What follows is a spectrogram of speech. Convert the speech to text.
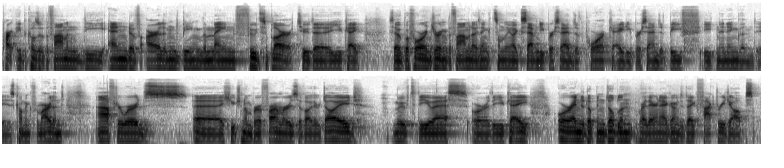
partly because of the famine, the end of Ireland being the main food supplier to the UK. So before and during the famine, I think it's something like 70% of pork, 80% of beef eaten in England is coming from Ireland. Afterwards, uh, a huge number of farmers have either died, moved to the US or the UK, or ended up in Dublin where they're now going to take factory jobs.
